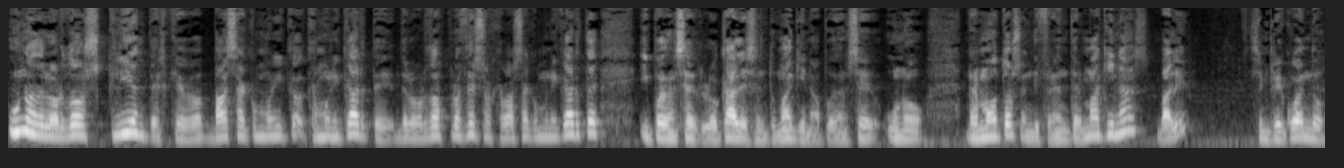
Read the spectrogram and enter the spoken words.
uno de los dos clientes que vas a comunicarte, de los dos procesos que vas a comunicarte, y pueden ser locales en tu máquina, pueden ser uno remotos en diferentes máquinas, ¿vale? Siempre y cuando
